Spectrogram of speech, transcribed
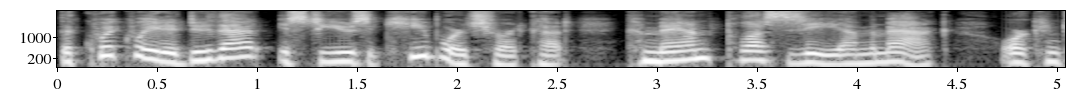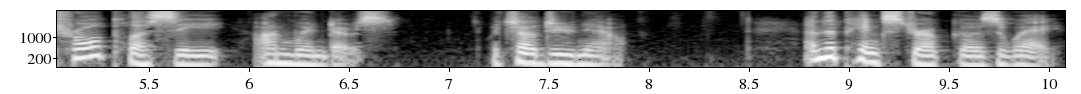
The quick way to do that is to use a keyboard shortcut, Command plus Z on the Mac or Control plus Z on Windows which I'll do now. And the pink stroke goes away.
